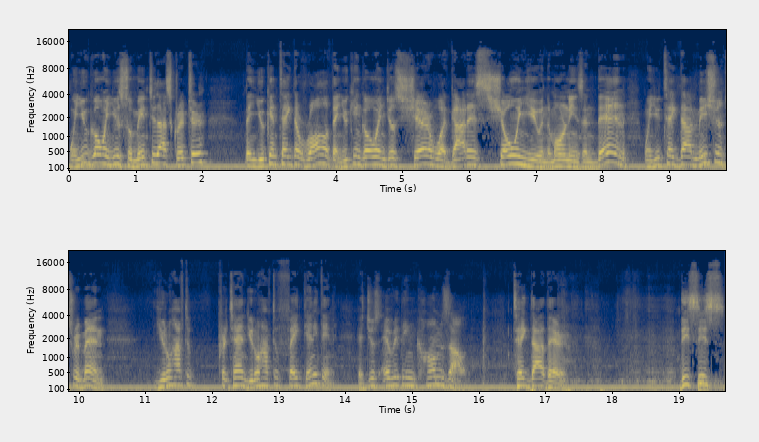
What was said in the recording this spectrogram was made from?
when you go and you submit to that scripture then you can take the role of them. You can go and just share what God is showing you in the mornings. And then when you take that mission trip, man, you don't have to pretend, you don't have to fake anything. It's just everything comes out. Take that there. This is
